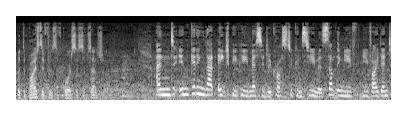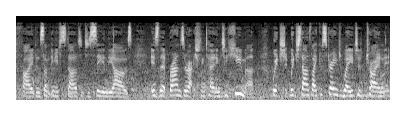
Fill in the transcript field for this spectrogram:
but the price difference of course is substantial and in getting that HPP message across to consumers, something you've, you've identified and something you've started to see in the aisles is that brands are actually turning to humour, which, which sounds like a strange way to try and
